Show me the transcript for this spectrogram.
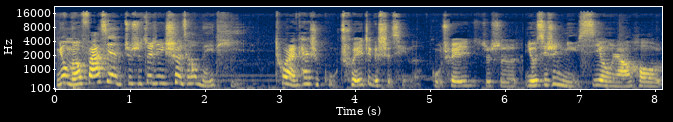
你有没有发现，就是最近社交媒体突然开始鼓吹这个事情呢？鼓吹就是，尤其是女性，然后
